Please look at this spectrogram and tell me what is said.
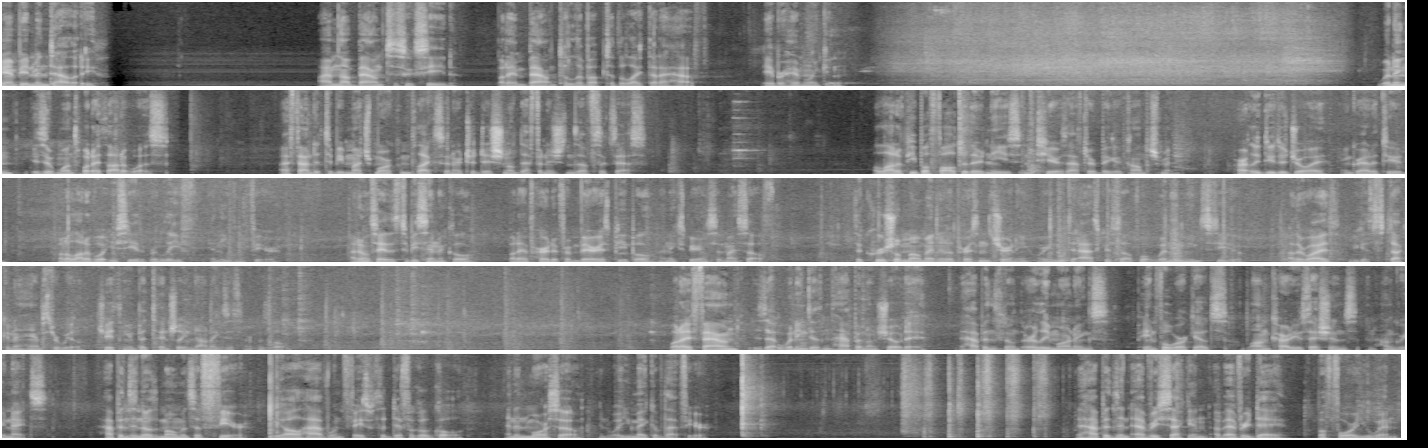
Champion mentality. I am not bound to succeed, but I am bound to live up to the light that I have. Abraham Lincoln. Winning isn't once what I thought it was. I found it to be much more complex than our traditional definitions of success. A lot of people fall to their knees in tears after a big accomplishment, partly due to joy and gratitude, but a lot of what you see is relief and even fear. I don't say this to be cynical, but I've heard it from various people and experienced it myself. It's a crucial moment in a person's journey where you need to ask yourself what winning means to you. Otherwise, you get stuck in a hamster wheel, chasing a potentially non existent result. What I found is that winning doesn't happen on show day. It happens in those early mornings, painful workouts, long cardio sessions, and hungry nights. It happens in those moments of fear we all have when faced with a difficult goal, and then more so in what you make of that fear. It happens in every second of every day before you win.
